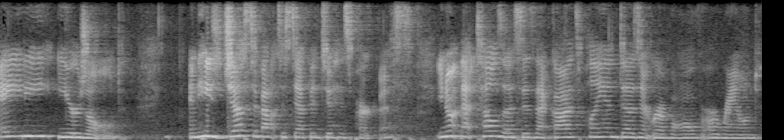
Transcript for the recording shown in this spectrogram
80 years old. And he's just about to step into his purpose. You know what that tells us is that God's plan doesn't revolve around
